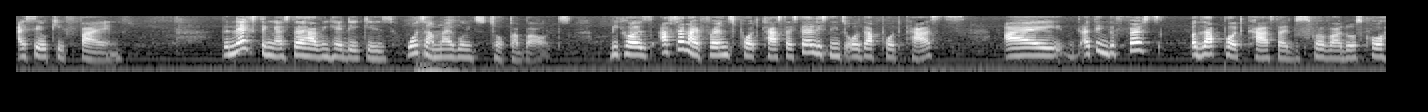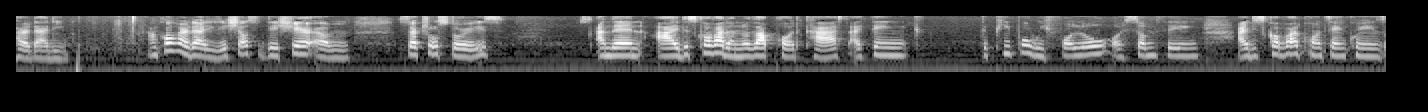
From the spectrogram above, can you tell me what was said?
I say, okay, fine. The next thing I start having headache is what am I going to talk about? because after my friend's podcast, I started listening to other podcasts. I I think the first other podcast I discovered was Call Her Daddy. And Call Her Daddy, they share, they share um, sexual stories. And then I discovered another podcast. I think the people we follow or something. I discovered Content Queens,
